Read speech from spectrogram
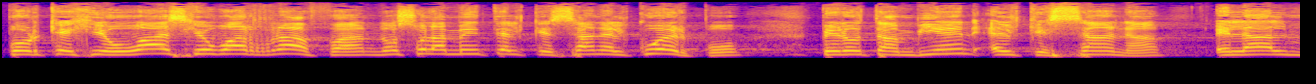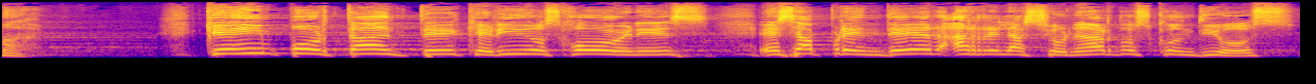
porque Jehová es Jehová Rafa, no solamente el que sana el cuerpo, pero también el que sana el alma. Qué importante, queridos jóvenes, es aprender a relacionarnos con Dios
